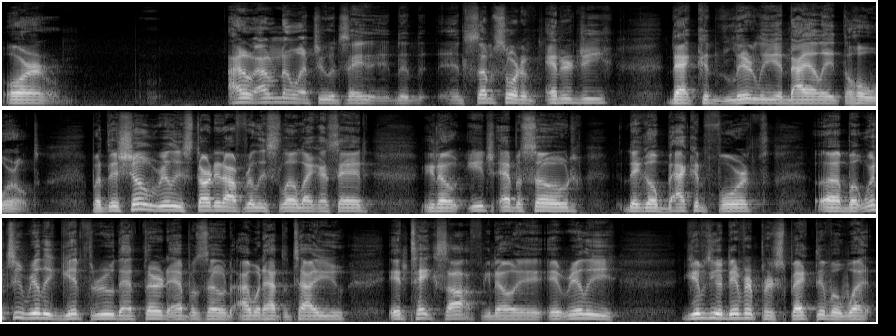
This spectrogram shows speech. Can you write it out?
or I don't I don't know what you would say. It's some sort of energy that could literally annihilate the whole world. But this show really started off really slow. Like I said, you know, each episode they go back and forth. Uh, but once you really get through that third episode, I would have to tell you, it takes off. You know, it, it really gives you a different perspective of what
